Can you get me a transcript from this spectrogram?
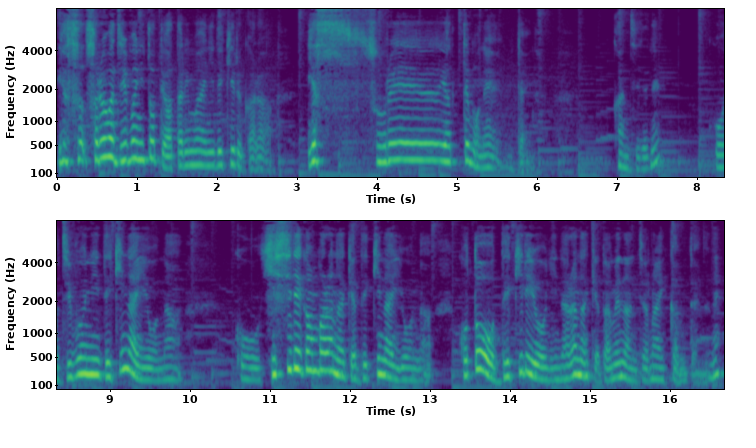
いやそそれは自分にとっては当たり前にできるからいやそれやってもねみたいな。感じでねこう自分にできないようなこう必死で頑張らなきゃできないようなことをできるようにならなきゃダメなんじゃないかみたいなね。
